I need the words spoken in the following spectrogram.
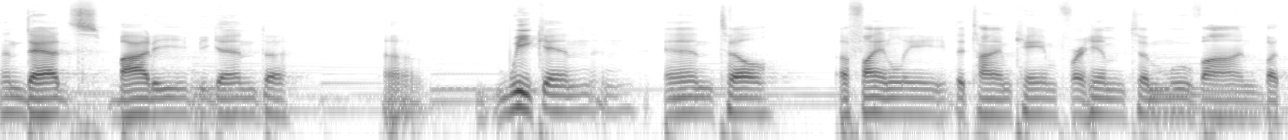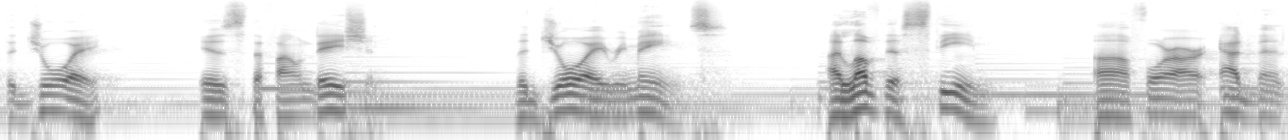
And dad's body began to uh, weaken and until uh, finally the time came for him to move on. But the joy is the foundation, the joy remains. I love this theme uh, for our Advent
